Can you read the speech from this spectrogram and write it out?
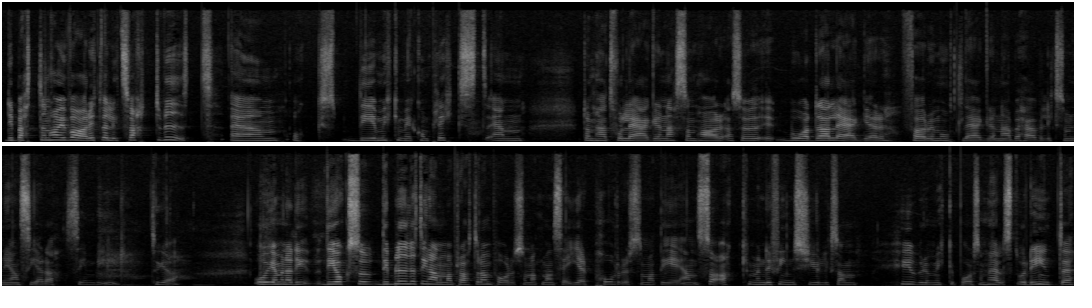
debatten har ju varit väldigt svartvit um, och det är mycket mer komplext än de här två lägren som har, alltså eh, båda läger, för och emotlägren, behöver liksom nyansera sin bild, tycker jag. Och jag menar, det, det, är också, det blir lite grann när man pratar om porr som att man säger porr som att det är en sak. Men det finns ju liksom hur mycket porr som helst. Och det är ju inte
